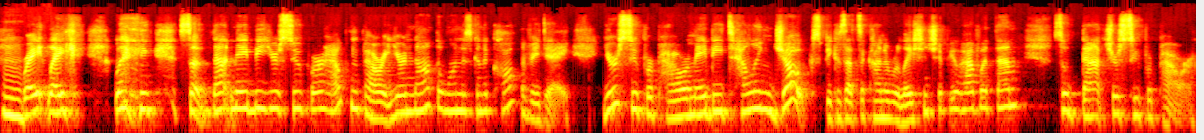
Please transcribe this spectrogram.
mm. right? Like, like, so that may be your super helping power. You're not the one who's going to call every day. Your superpower may be telling jokes because that's the kind of relationship you have with them. So that's your superpower.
